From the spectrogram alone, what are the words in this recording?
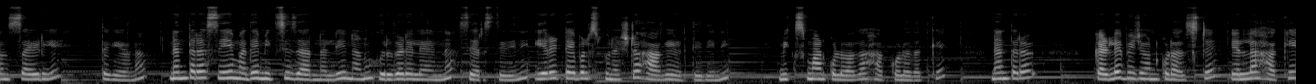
ಒಂದು ಸೈಡ್ಗೆ ತೆಗೆಯೋಣ. ನಂತರ ಸೇಮ್ ಅದೇ ಮಿಕ್ಸಿ ಜಾರ್ನಲ್ಲಿ ನಾನು ಹುರುಗಡಲೆಯನ್ನು ಸೇರಿಸ್ತಿದ್ದೀನಿ. ಎರಡು ಟೇಬಲ್ ಸ್ಪೂನಷ್ಟು ಹಾಗೆ ಇಡ್ತಿದ್ದೀನಿ, ಮಿಕ್ಸ್ ಮಾಡ್ಕೊಳ್ಳುವಾಗ ಹಾಕ್ಕೊಳ್ಳೋದಕ್ಕೆ ನಂತರ ಕಡಲೆ ಬೀಜವನ್ನು ಕೂಡ ಅಷ್ಟೇ, ಎಲ್ಲ ಹಾಕಿ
